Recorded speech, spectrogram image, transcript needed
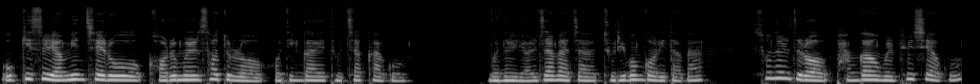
옷깃을 연민 채로 걸음을 서둘러 어딘가에 도착하고 문을 열자마자 두리번거리다가 손을 들어 반가움을 표시하고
